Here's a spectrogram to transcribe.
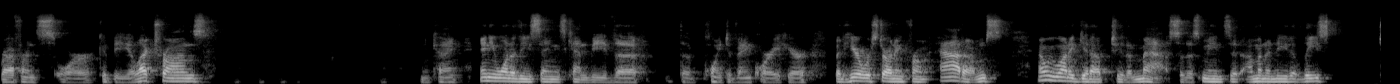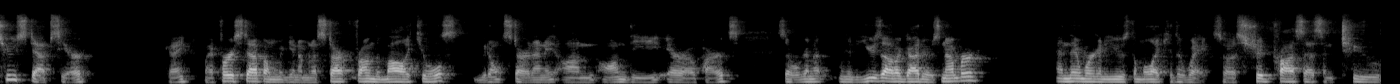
reference or could be electrons. Okay, any one of these things can be the, the point of inquiry here. But here we're starting from atoms and we want to get up to the mass. So this means that I'm going to need at least two steps here. Okay, my first step, I'm again, I'm going to start from the molecules. We don't start any on on the arrow parts. So we're gonna we're gonna use Avogadro's number, and then we're going to use the molecular weight. So it should process in two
